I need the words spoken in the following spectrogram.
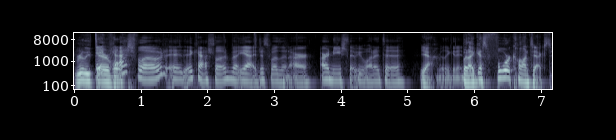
really terrible. It cash flowed. It, it cash flowed, but yeah, it just wasn't our our niche that we wanted to yeah, really get into. But I guess for context,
